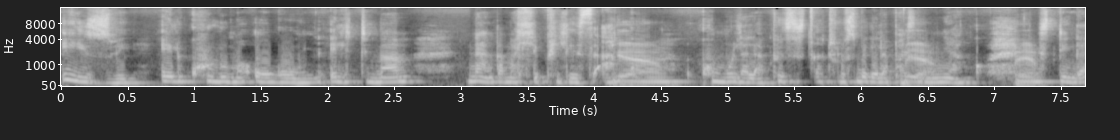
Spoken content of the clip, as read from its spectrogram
izwi elikhuluma okunye elithi mama nanka amahliphilisi akho. Yeah. khumula lapho isicathulo sibeke lapha Yeah. semnyango Yeah. sidinga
